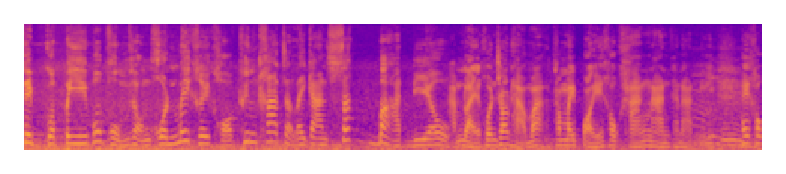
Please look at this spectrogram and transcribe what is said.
10 กว่าปีพวกผมสองคนไม่เคยขอขึ้นค่าจัดรายการสักบาทเดียว ถามหลายคนชอบถามว่าทำไมปล่อยให้เขาค้างนานขนาดนี้อืมให้เขา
